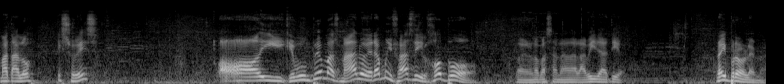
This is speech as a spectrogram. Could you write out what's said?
Mátalo. Eso es. ¡Ay! ¡Qué bumpeo más malo! Era muy fácil, Jopo. Bueno, no pasa nada, la vida, tío. No hay problema.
